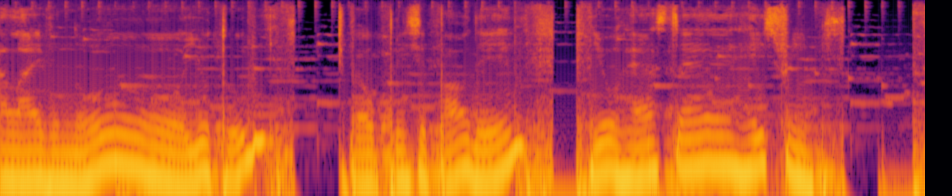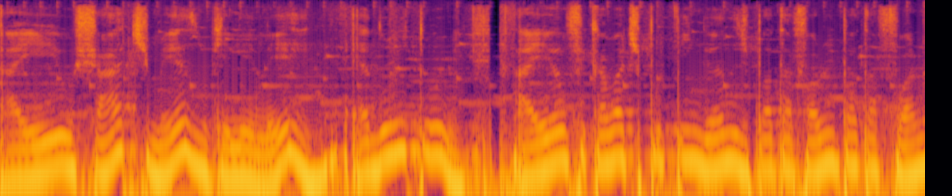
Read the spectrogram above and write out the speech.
a live no YouTube, tipo, é o principal dele, e o resto é Restream. Aí o chat mesmo que ele lê é do YouTube. Aí eu ficava tipo pingando de plataforma em plataforma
